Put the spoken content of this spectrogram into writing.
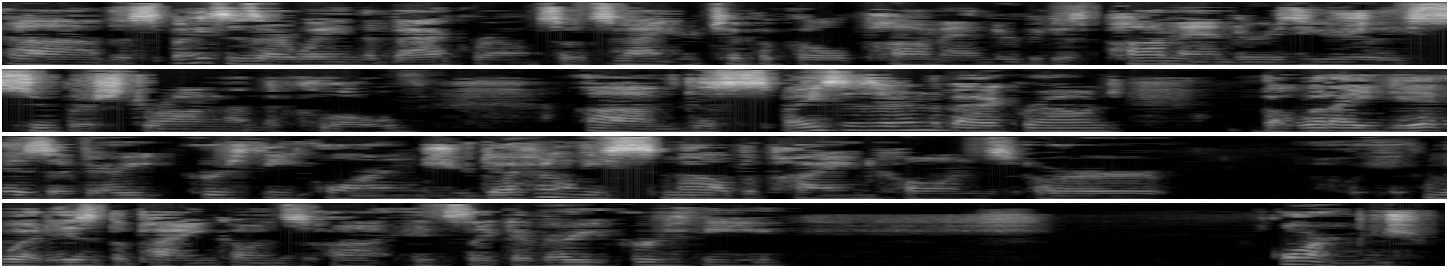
Uh, the spices are way in the background, so it's not your typical pomander because pomander is usually super strong on the clove. Um, the spices are in the background, but what I get is a very earthy orange. You definitely smell the pine cones, or what is the pine cones? Uh, it's like a very earthy orange.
